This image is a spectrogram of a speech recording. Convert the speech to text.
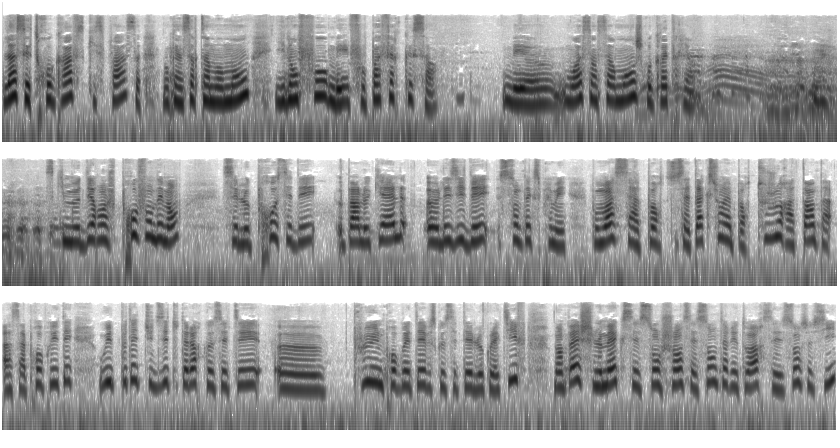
là c'est trop grave ce qui se passe. Donc à un certain moment, il en faut, mais il faut pas faire que ça. Mais euh, moi sincèrement, je regrette rien. Ce qui me dérange profondément, c'est le procédé par lequel euh, les idées sont exprimées. Pour moi, ça cette action, elle porte toujours atteinte à, sa propriété. Oui, peut-être tu disais tout à l'heure que c'était plus une propriété parce que c'était le collectif. N'empêche, le mec, c'est son champ, c'est son territoire, c'est son ceci.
